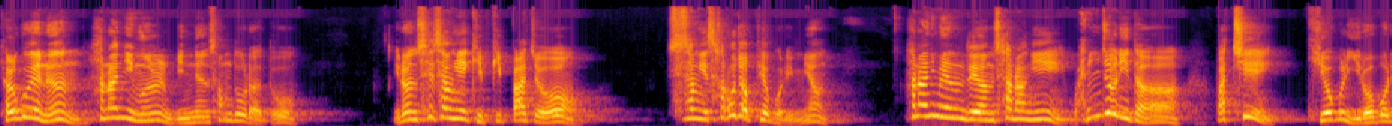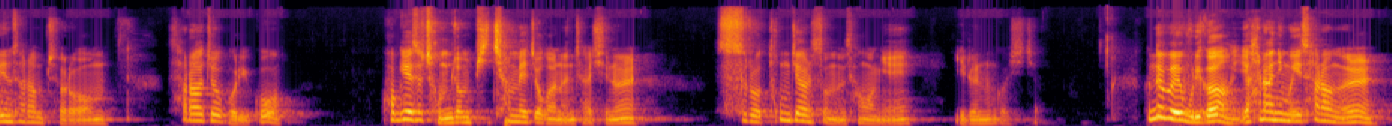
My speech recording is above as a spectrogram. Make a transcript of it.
결국에는 하나님을 믿는 성도라도 이런 세상에 깊이 빠져 세상에 사로잡혀 버리면 하나님에 대한 사랑이 완전히 다 마치 기억을 잃어버린 사람처럼 사라져 버리고 거기에서 점점 비참해져 가는 자신을 스스로 통제할 수 없는 상황에 이르는 것이죠. 근데 왜 우리가 하나님의 사랑을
